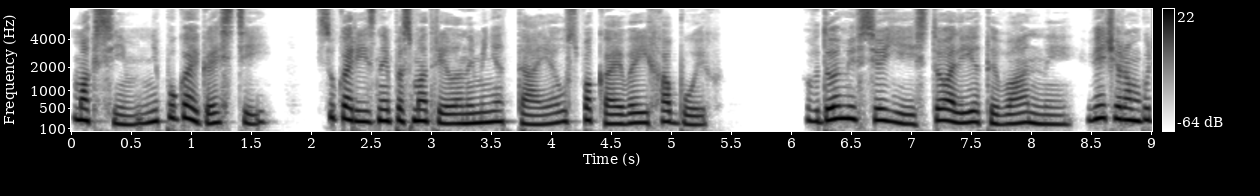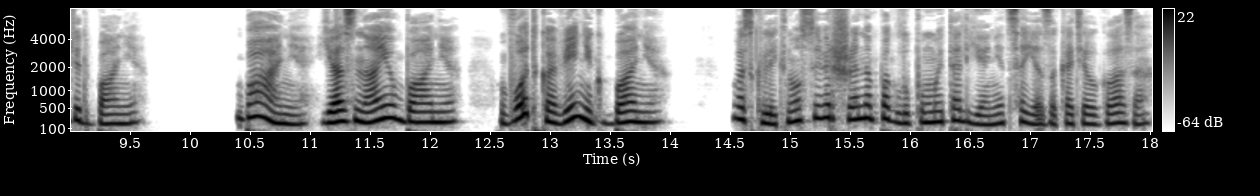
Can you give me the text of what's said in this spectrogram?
«Максим, не пугай гостей». Сукаризной посмотрела на меня Тая, успокаивая их обоих. «В доме все есть, туалеты, ванны. Вечером будет баня». «Баня! Я знаю баня! Водка, веник, баня!» Воскликнул совершенно по-глупому итальянец, а я закатил глаза.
